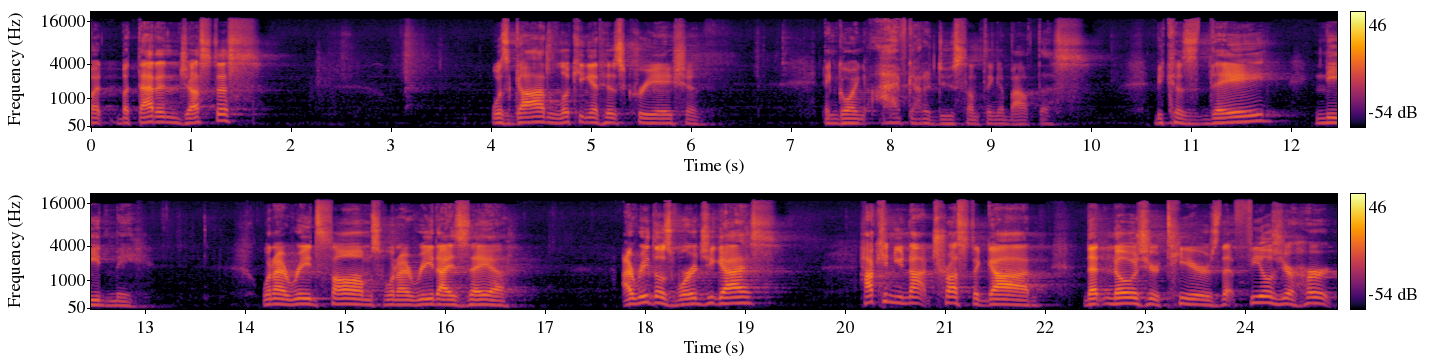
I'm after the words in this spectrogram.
But, but that injustice, was God looking at his creation and going, I've got to do something about this because they need me. When I read Psalms, when I read Isaiah, I read those words, you guys. How can you not trust a God that knows your tears, that feels your hurt?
